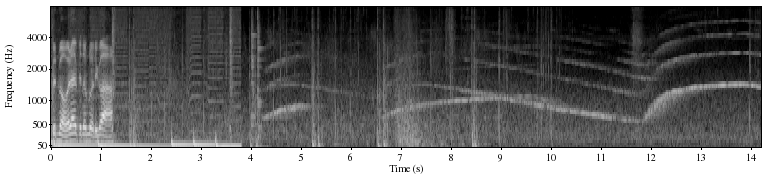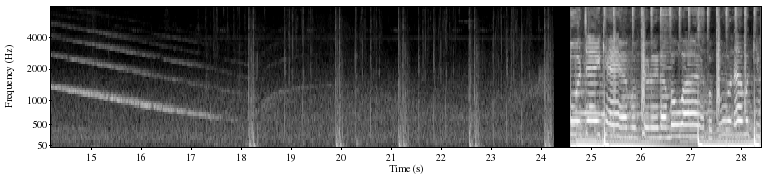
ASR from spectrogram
เป็นบอกไม่ได้เป็นตำรวจดีกว่า มา feel like number one พอพูดแอบมากิน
